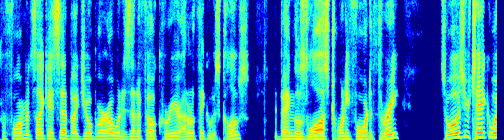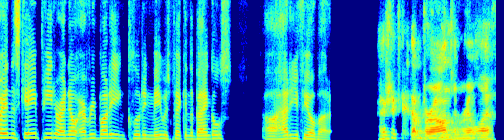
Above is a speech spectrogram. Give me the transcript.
performance, like I said, by Joe Burrow in his NFL career. I don't think it was close. The Bengals lost 24 to 3. So, what was your takeaway in this game, Peter? I know everybody, including me, was picking the Bengals. Uh, how do you feel about it? I actually picked the Browns in real life.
